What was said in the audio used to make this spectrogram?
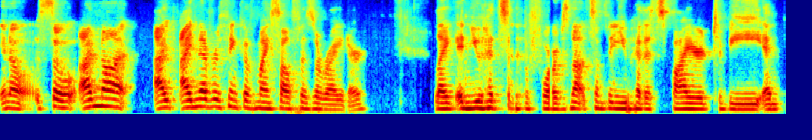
you know, so I'm not, I, I never think of myself as a writer. Like and you had said before it was not something you had aspired to be. And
